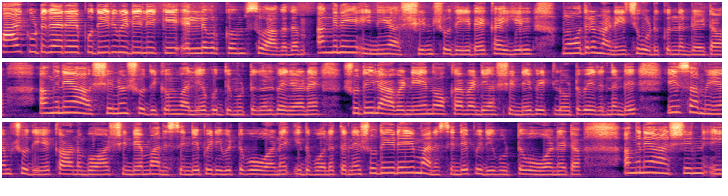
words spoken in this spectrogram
ഹായ് കൂട്ടുകാരെ പുതിയൊരു വീഡിയോയിലേക്ക് എല്ലാവർക്കും സ്വാഗതം. അങ്ങനെ ഇനി അശ്വിൻ ശ്രുതിയുടെ കയ്യിൽ മോതിരം അണിയിച്ചു കൊടുക്കുന്നുണ്ട് കേട്ടോ. അങ്ങനെ അശ്വിനും ശ്രുതിക്കും വലിയ ബുദ്ധിമുട്ടുകൾ വരികയാണ്. ശ്രുതി ലാവണ്യെ നോക്കാൻ വേണ്ടി അശ്വിന്റെ വീട്ടിലോട്ട് വരുന്നുണ്ട്. ഈ സമയം ശ്രുതിയെ കാണുമ്പോൾ അശ്വിന്റെ മനസ്സിന്റെ പിടിവിട്ട് പോവാണ് ഇതുപോലെ തന്നെ ശ്രുതിയുടെയും മനസ്സിന്റെ പിടിവിട്ട് പോവാണ് കേട്ടോ. അങ്ങനെ അശ്വിൻ ഈ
